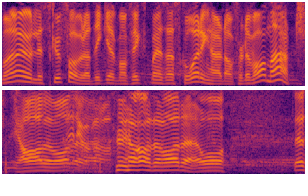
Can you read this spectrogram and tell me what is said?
man er jo litt skuffa over at ikke man fikk med seg scoring her, da, for det var nært. Ja, det var det. Ja, det var det. Og det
